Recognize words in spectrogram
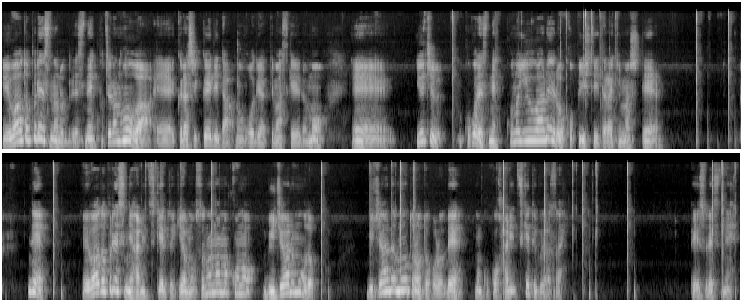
えー、ワードプレスなどでですね、こちらの方は、え、クラシックエディターの方でやってますけれども、え、YouTube、ここですね、この URL をコピーしていただきまして、で、ワードプレスに貼り付けるときはもうそのままこのビジュアルモード、ビジュアルモードのところで、もうここ貼り付けてください。ペーストですね。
